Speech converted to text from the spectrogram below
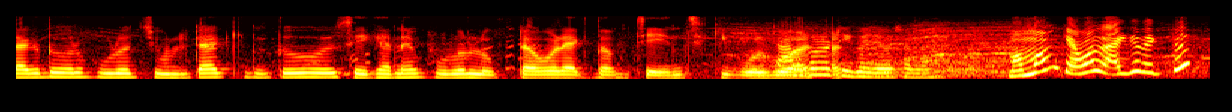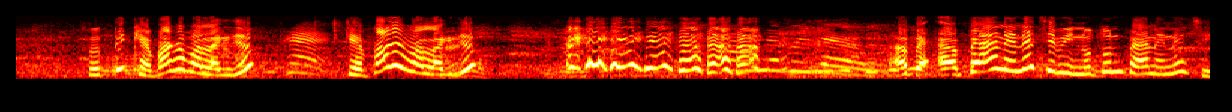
লাগতো ওর পুরো চুলটা, কিন্তু সেখানে পুরো লুকটা ওর একদম চেঞ্জ কি বলব আর? ঠিক হয়ে যাবে শোনা মাম্মাম কেমন লাগছে দেখতে? সত্যি খেপা খেপা লাগছে? হ্যাঁ। খেপা খেপা লাগছে? প্যান এনেছি আমি নতুন প্যান এনেছি।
